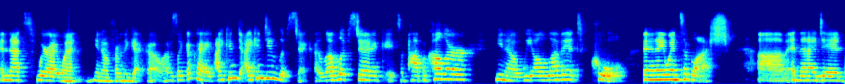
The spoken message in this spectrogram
And that's where I went, you know, from the get-go. I was like, okay, I can I can do lipstick. I love lipstick. It's a pop of color. You know, we all love it. Cool. Then I went to blush. Um, and then I did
